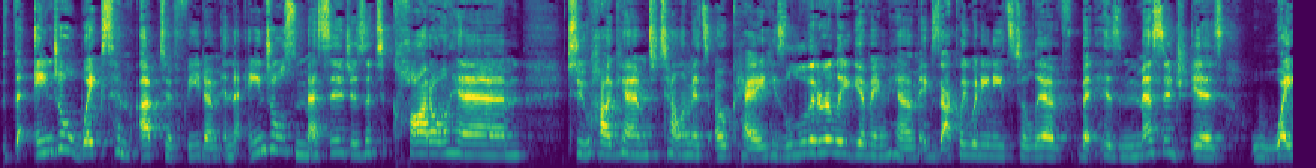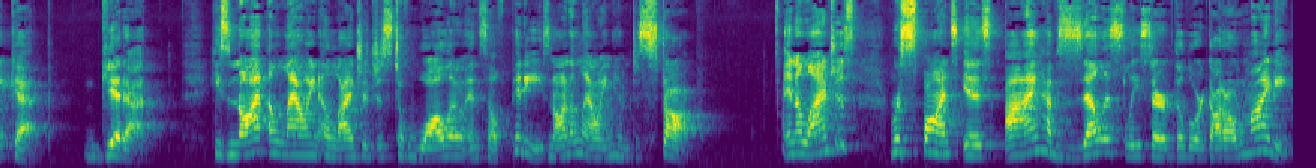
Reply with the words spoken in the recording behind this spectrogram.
But the angel wakes him up to feed him and the angel's message isn't to coddle him to hug him, to tell him it's okay. He's literally giving him exactly what he needs to live, but his message is wake up, get up. He's not allowing Elijah just to wallow in self pity, he's not allowing him to stop. And Elijah's response is, I have zealously served the Lord God Almighty.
